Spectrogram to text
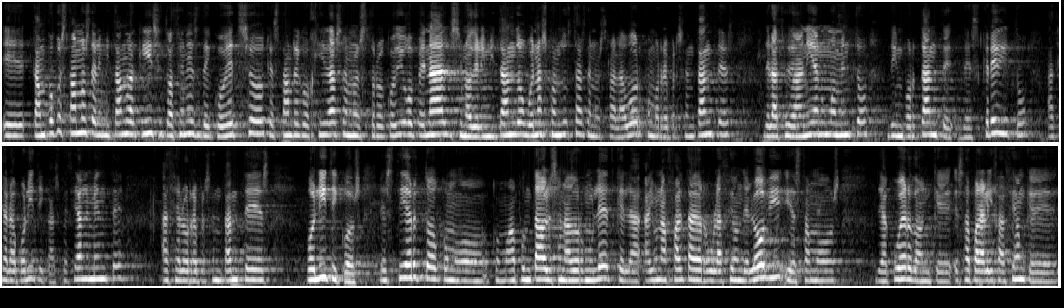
Eh, tampoco estamos delimitando aquí situaciones de cohecho que están recogidas en nuestro Código Penal, sino delimitando buenas conductas de nuestra labor como representantes de la ciudadanía en un momento de importante descrédito hacia la política, especialmente hacia los representantes políticos. Es cierto, como, ha apuntado el senador Mulet, que hay una falta de regulación del lobby y estamos de acuerdo en que esa paralización que,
